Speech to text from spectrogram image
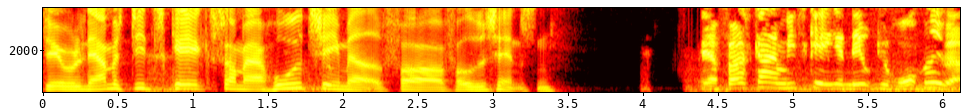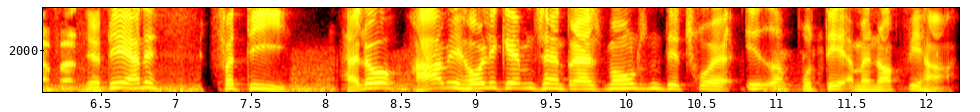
Det er jo nærmest dit skæg, som er hovedtemaet for, for udsendelsen. Er første gang, mit skæg er nævnt i rummet i hvert fald. Ja, det er det. Fordi, hallo, har vi hul igennem til Andreas Mogensen? Det tror jeg æder broderer med nok, vi har.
